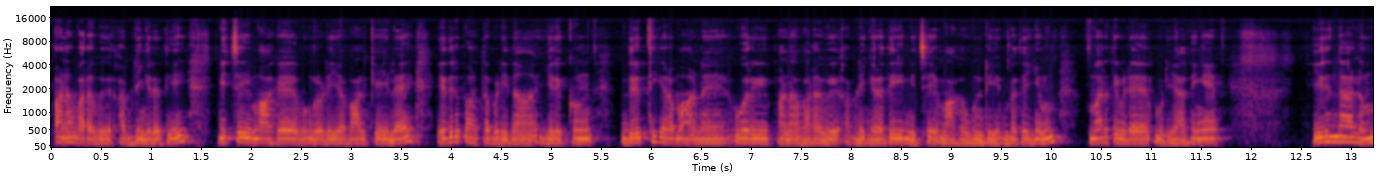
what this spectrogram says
பண வரவு அப்படிங்கிறது நிச்சயமாக உங்களுடைய வாழ்க்கையில் எதிர்பார்த்தபடி தான் இருக்கும். திருப்திகரமான ஒரு பண வரவு அப்படிங்கிறது நிச்சயமாக உண்டு என்பதையும் மறுத்துவிட முடியாதுங்க. இருந்தாலும்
